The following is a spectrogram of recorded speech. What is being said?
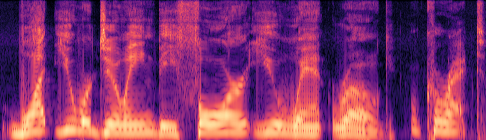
What you were doing before you went rogue. Correct.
